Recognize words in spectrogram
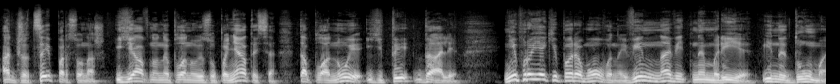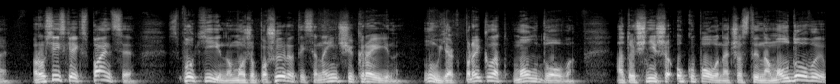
Адже цей персонаж явно не планує зупинятися та планує йти далі. Ні про які перемовини він навіть не мріє і не думає. Російська експансія спокійно може поширитися на інші країни, ну як приклад, Молдова, а точніше окупована частина Молдови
